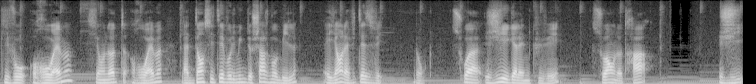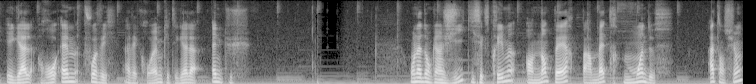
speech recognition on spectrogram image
qui vaut ρm si on note ρm, la densité volumique de charge mobile ayant la vitesse v. Donc soit J égale NQV, soit on notera J égale ρm fois V, avec ρm qui est égal à NQ. On a donc un J qui s'exprime en ampères par mètre moins 2. Attention,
